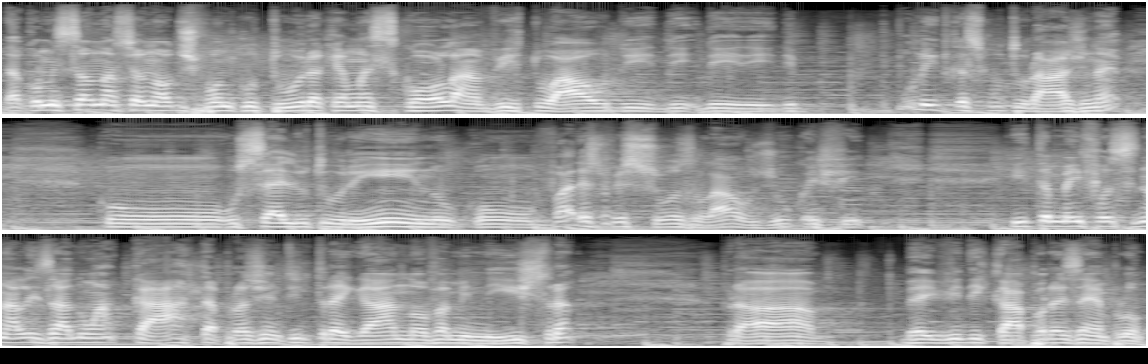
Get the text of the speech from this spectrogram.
da Comissão Nacional do de Cultura, que é uma escola virtual de, de, de, de políticas culturais, né? Com o Célio Turino, com várias pessoas lá, o Juca, enfim. E também foi sinalizada uma carta para a gente entregar à nova ministra, para reivindicar, por exemplo,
